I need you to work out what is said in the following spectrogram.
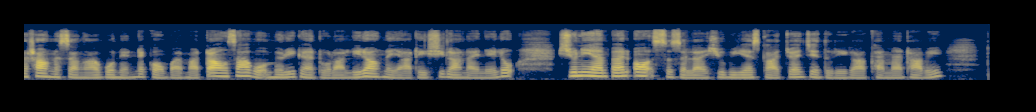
2025ခုနှစ်နှစ်ကုန်ပိုင်းမှာတောင်စားကိုအမေရိကန်ဒေါ်လာ4200ထိရှိလာနိုင်တယ်လို့ Union Bank of Switzerland UBS ကကျွမ်းကျင်သူတွေကခန့်မှန်းထားပြီးတ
